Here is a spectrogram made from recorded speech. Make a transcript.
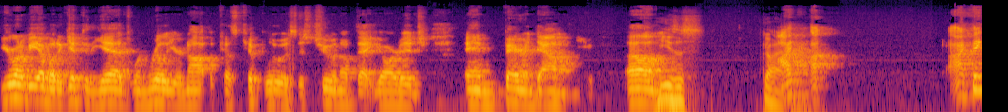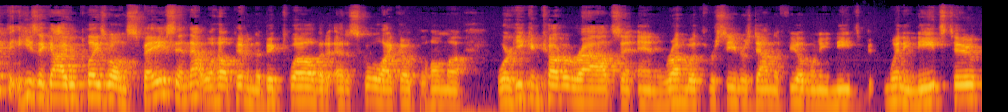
you're going to be able to get to the edge when really you're not because Kip Lewis is chewing up that yardage and bearing down on you. Um, he's a, go ahead. I, I, I think that he's a guy who plays well in space, and that will help him in the Big 12 at, at a school like Oklahoma, where he can cover routes and, and, run with receivers down the field when he needs when he needs to,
